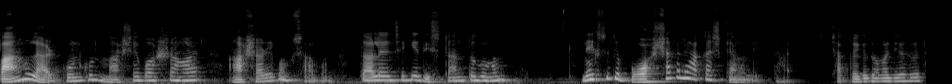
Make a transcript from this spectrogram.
বাংলার কোন কোন মাসে বর্ষা হয়? আষাঢ় এবং শ্রাবণ। তাহলে হচ্ছে কি দৃষ্টান্ত গ্রহণ। নেক্সট হচ্ছে বর্ষাকালে আকাশ কেমন দেখতে হয়? ছাত্রকে তোমরা জিজ্ঞাসা করবে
